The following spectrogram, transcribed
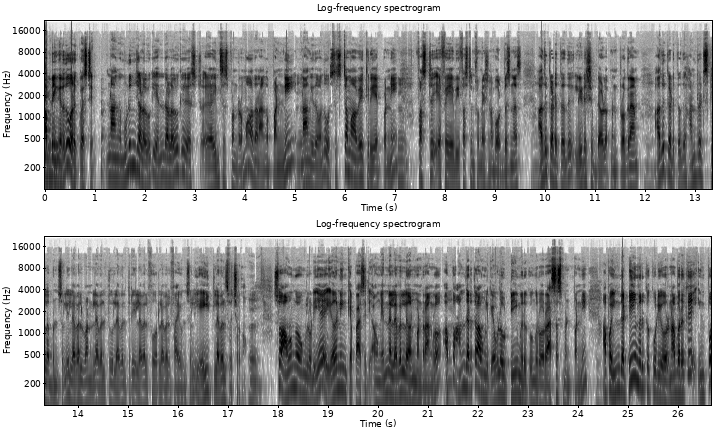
அப்படிங்கிறது ஒரு கொஸ்டின் நாங்கள் முடிஞ்ச அளவுக்கு எந்த அளவுக்கு இன்சிஸ்ட் பண்ணுறோமோ அதை நாங்கள் பண்ணி நாங்கள் இதை வந்து ஒரு சிஸ்டமாகவே கிரியேட் பண்ணி first FAB first information about business அதுக்கு அடுத்தது லீடர்ஷிப் டெவலப்மெண்ட் ப்ரோக்ராம் அதுக்கு அடுத்தது ஹண்ட்ரட்ஸ் கிளப்னு சொல்லி level one level two level three level four level ஃபைவ்னு சொல்லி எயிட் லெவல்ஸ் வச்சுருக்கோம். ஸோ அவங்க அவங்களுடைய ஏர்னிங் கெப்பாசிட்டி அவங்க என்ன லெவலில் ஏர்ன் பண்ணுறாங்களோ அப்போ அந்த இடத்துல அவங்களுக்கு எவ்வளவு டீம் இருக்குங்கிற ஒரு அசஸ்மெண்ட் பண்ணி அப்போ இந்த டீம் இருக்கக்கூடிய ஒரு நபருக்கு இப்போ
